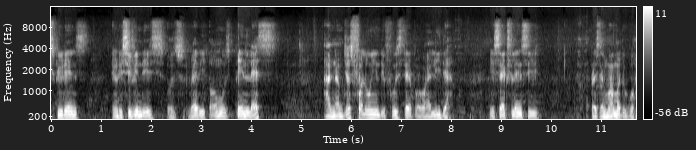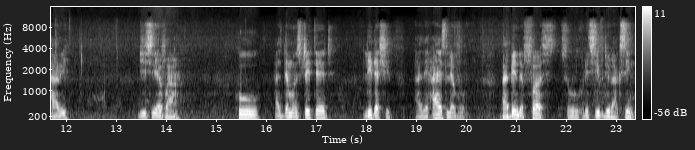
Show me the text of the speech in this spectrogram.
experience in receiving this was very almost painless, and I'm just following the footsteps of our leader, His Excellency President Muhammadu Buhari, GCFR, who has demonstrated leadership at the highest level by being the first to receive the vaccine,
